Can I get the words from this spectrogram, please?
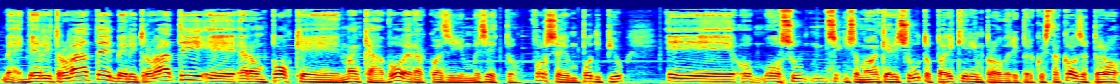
Beh, ben ritrovate, ben ritrovati, e era un po' che mancavo, era quasi un mesetto, forse un po' di più, e ho, ho su, insomma, anche ricevuto parecchi rimproveri per questa cosa, però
